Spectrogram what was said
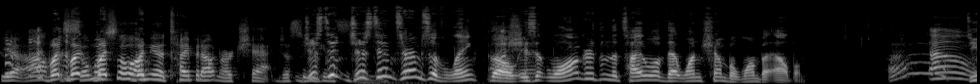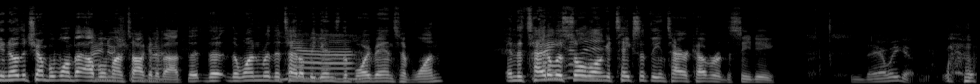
Yeah, I'll- But- but- so much but- so but- I'm gonna type it out in our chat just so just in can just in terms of length, Oh, though, shit. is it longer than the title of that one Chumbawamba album? Oh. Do you know the Chumbawamba album I'm what talking talking about? The the the one where the title begins "The boy bands have won," and the title I is so long haven't- it takes up the entire cover of the CD. There we go.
